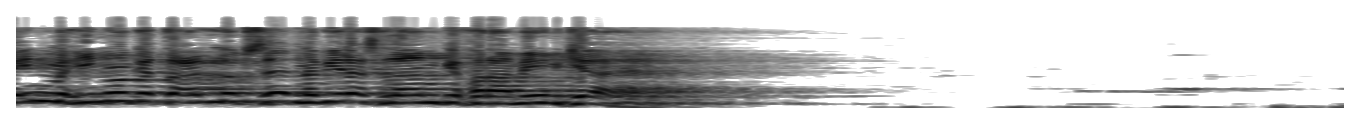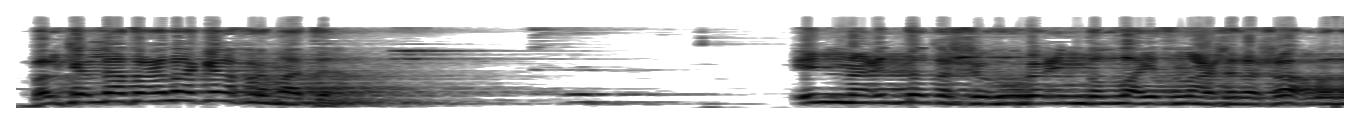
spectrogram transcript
کہ ان مہینوں کے تعلق سے نبی علیہ السلام کی فرامین کیا ہے؟ بلکہ اللہ تعالیٰ کیا فرماتا ہے؟ ان عدت شہور عند اللہ اتنا عشر شہر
